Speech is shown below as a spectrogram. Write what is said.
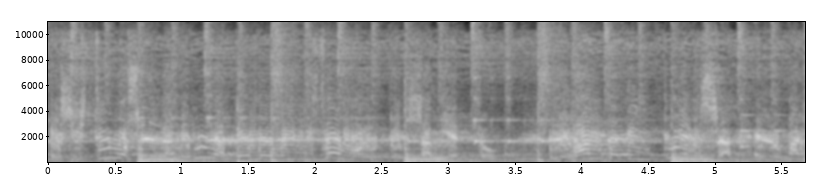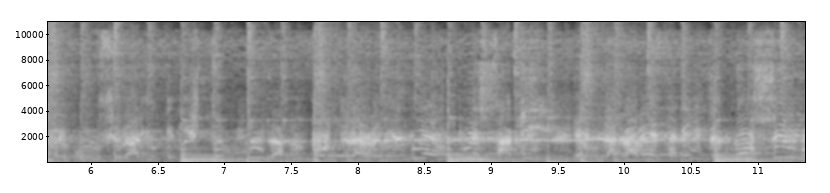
Existimos en la medida que movilizamos el pensamiento. Levántate y piensa en lo más revolucionario que he visto en mi vida. Porque la rebeldía empieza aquí, en la cabeza que dice, no sirvo,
